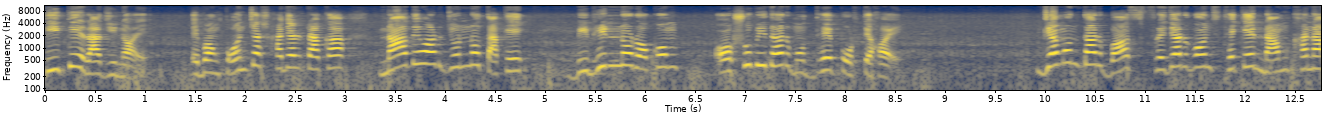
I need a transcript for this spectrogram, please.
দিতে রাজি নয় এবং পঞ্চাশ হাজার টাকা না দেওয়ার জন্য তাকে বিভিন্ন রকম অসুবিধার মধ্যে পড়তে হয়। যেমন তার বাস ফ্রেজারগঞ্জ থেকে নামখানা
